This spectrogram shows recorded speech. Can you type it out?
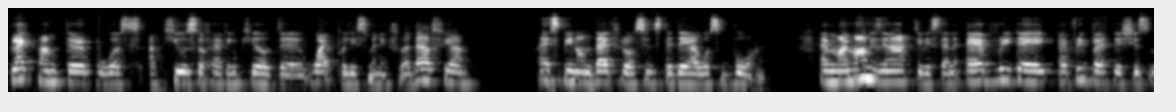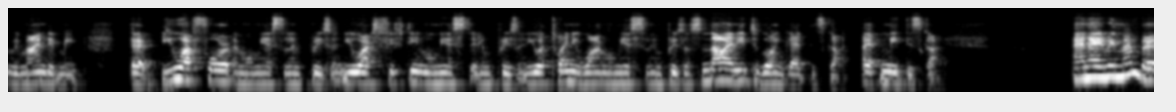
Black Panther who was accused of having killed a white policeman in Philadelphia. Has been on death row since the day I was born. And my mom is an activist, and every day, every birthday, she's reminded me that you are four and Mumia is still in prison. You are 15, Mumia is still in prison. You are 21, Mumia is still in prison. So now I need to go and get this guy, I meet this guy. And I remember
